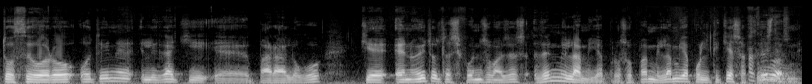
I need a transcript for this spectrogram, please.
το θεωρώ ότι είναι λιγάκι ε, παράλογο και εννοείται ότι θα συμφωνήσω μαζί σας, δεν μιλάμε για πρόσωπα, μιλάμε για πολιτικές αυτή τη Ακριβώς. στιγμή.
